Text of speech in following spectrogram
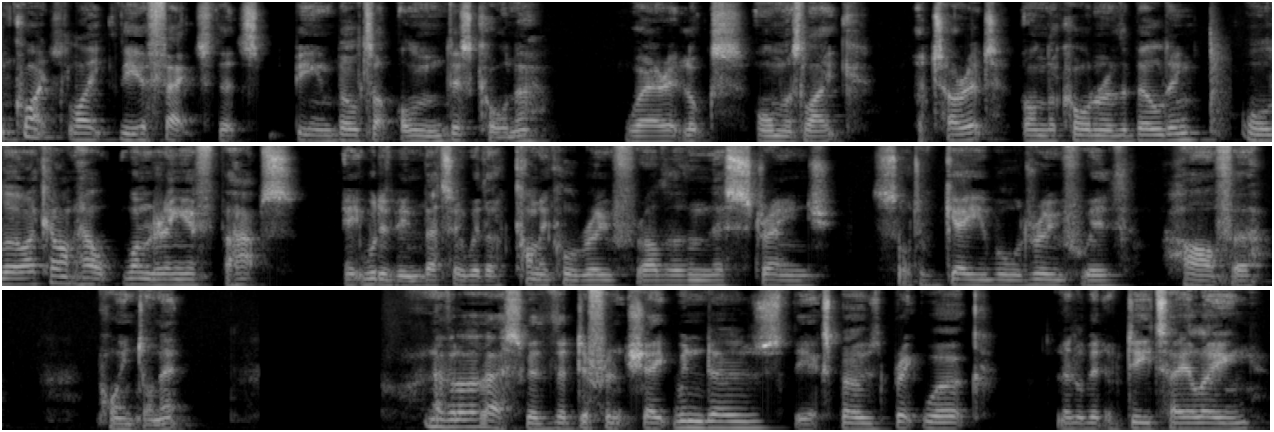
I quite like the effect that's being built up on this corner, where it looks almost like a turret on the corner of the building. Although I can't help wondering if perhaps it would have been better with a conical roof rather than this strange sort of gabled roof with half a point on it. Nevertheless, with the different shaped windows, the exposed brickwork, a little bit of detailing,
